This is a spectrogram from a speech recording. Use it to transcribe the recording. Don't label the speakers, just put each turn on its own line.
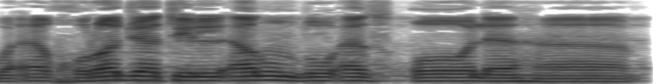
وأخرجت الأرض أثقالها.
